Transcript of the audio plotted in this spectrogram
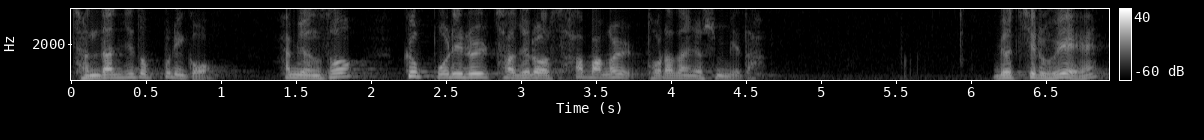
전단지도 뿌리고 하면서 그 보리를 찾으러 사방을 돌아다녔습니다. 며칠 후에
